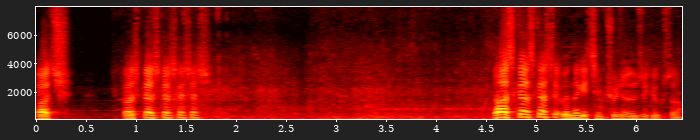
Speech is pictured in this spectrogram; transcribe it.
Kaç. Kaç kaç kaç kaç kaç. Kaç kaç kaç. Önüne geçeyim çocuğun ölecek yoksa.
